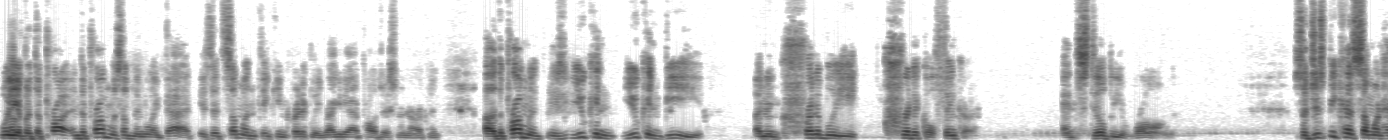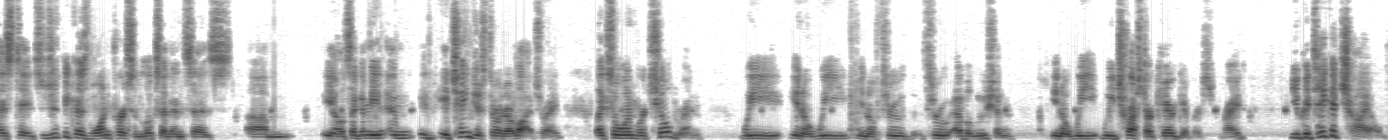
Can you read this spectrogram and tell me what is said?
Well, yeah, but the pro- the problem with something like that is that someone thinking critically. Raggedy, I apologize for interrupting. Uh, the problem is you can you can be an incredibly critical thinker and still be wrong. So just because someone has taken, so just because one person looks at it and says, um, you know, it's like I mean, and it, it changes throughout our lives, right? Like so, when we're children, we, you know, we, you know, through through evolution, you know, we we trust our caregivers, right? You could take a child,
